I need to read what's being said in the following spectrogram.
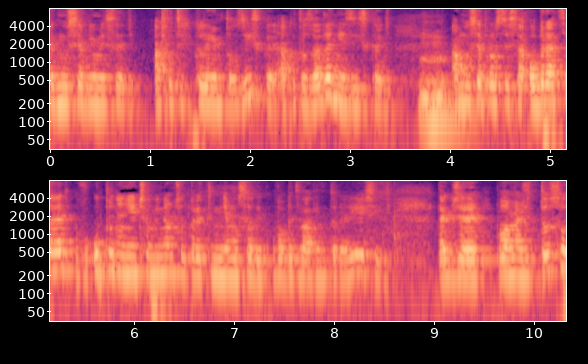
tak musia vymyslieť, ako tých klientov získať, ako to zadanie získať. Mm-hmm. A musia proste sa obracať v úplne niečom inom, čo predtým nemuseli vôbec v agentúre riešiť. Takže podľa mňa, že to sú,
